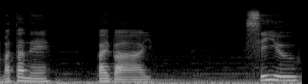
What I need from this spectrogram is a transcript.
またね。Bye bye. See you.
